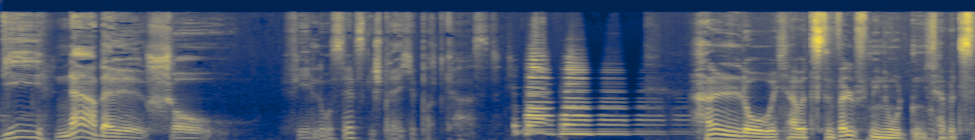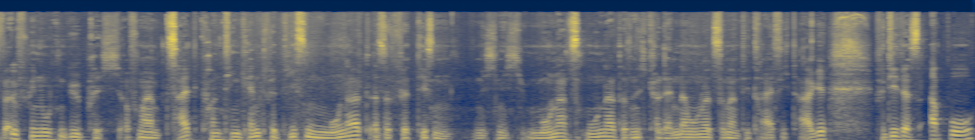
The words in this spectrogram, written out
Die Nabelshow. Fehllos Selbstgespräche Podcast. Hallo, ich habe zwölf Minuten. Ich habe zwölf Minuten übrig auf meinem Zeitkontingent für diesen Monat, also für diesen, nicht, nicht Monatsmonat, also nicht Kalendermonat, sondern die 30 Tage, für die das Abo,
